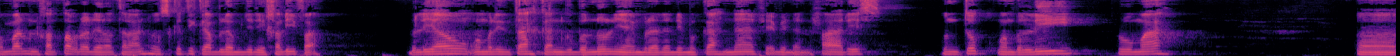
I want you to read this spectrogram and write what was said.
Umar bin Khattab radhiyallahu anhu ketika beliau menjadi khalifah. Beliau memerintahkan gubernurnya yang berada di Mekah Nafi bin Haris untuk membeli rumah uh,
